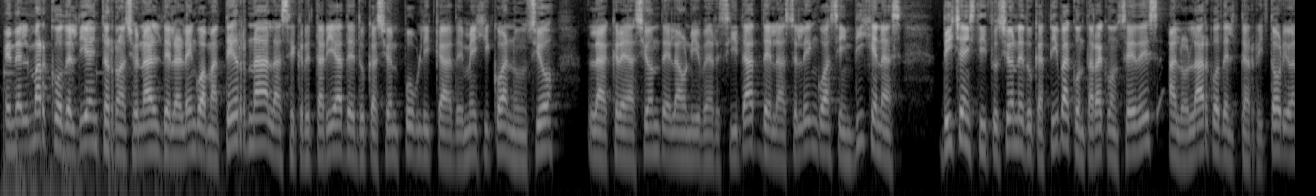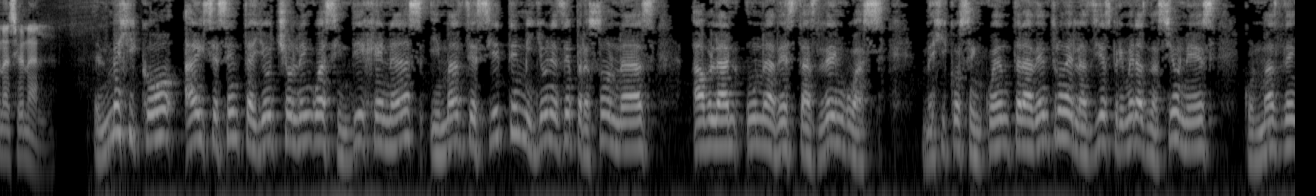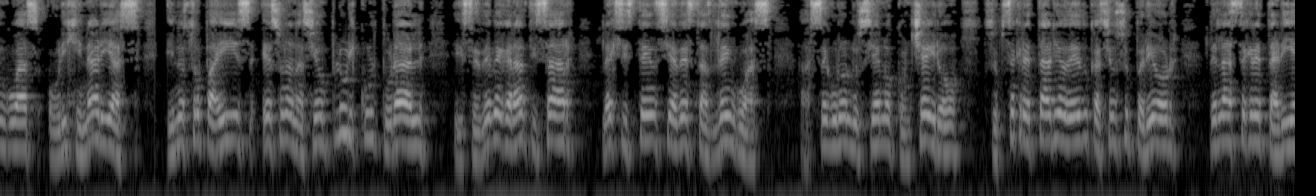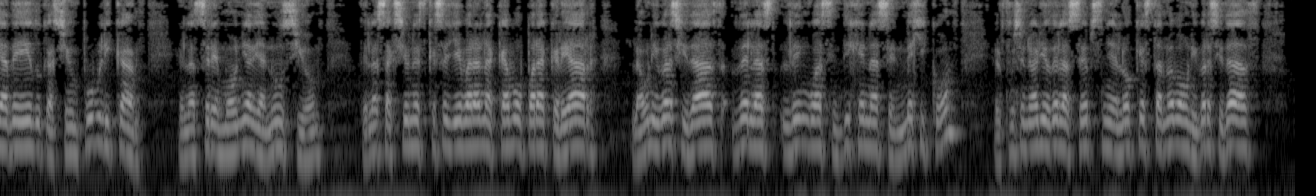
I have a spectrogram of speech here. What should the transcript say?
En el marco del Día Internacional de la Lengua Materna, la Secretaría de Educación Pública de México anunció la creación de la Universidad de las Lenguas Indígenas. Dicha institución educativa contará con sedes a lo largo del territorio nacional. En México hay 68 lenguas indígenas y más de 7 millones de personas hablan una de estas lenguas. México se encuentra dentro de las 10 primeras naciones con más lenguas originarias y nuestro país es una nación pluricultural y se debe garantizar la existencia de estas lenguas, aseguró Luciano Concheiro, subsecretario de Educación Superior de la Secretaría de Educación Pública, en la ceremonia de anuncio de las acciones que se llevarán a cabo para crear la Universidad de las Lenguas Indígenas en México. El funcionario de la SEP señaló que esta nueva universidad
